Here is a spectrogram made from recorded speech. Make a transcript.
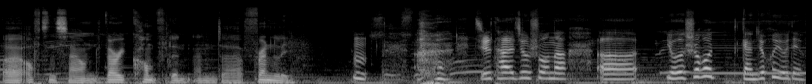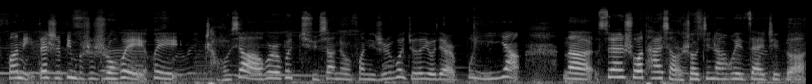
uh, often sound very confident and uh, friendly. 嗯，其实他就说呢，呃，有的时候感觉会有点 funny，但是并不是说会会嘲笑啊，或者会取笑那种 funny，只是会觉得有点不一样。那虽然说他小时候经常会在这个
